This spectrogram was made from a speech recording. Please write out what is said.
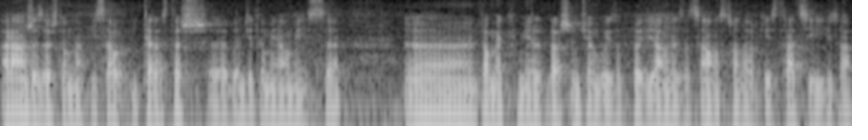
aranże zresztą napisał i teraz też e, będzie to miało miejsce. E, Tomek Chmiel w dalszym ciągu jest odpowiedzialny za całą stronę orkiestracji i za,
